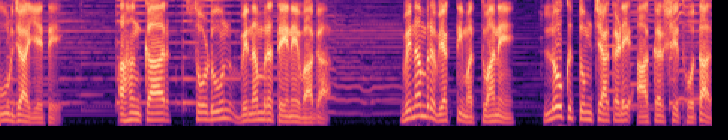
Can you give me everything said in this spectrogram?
ऊर्जा येते. अहंकार सोडून विनम्रतेने वागा. विनम्र व्यक्तिमत्वाने लोक तुमच्याकडे आकर्षित होतात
